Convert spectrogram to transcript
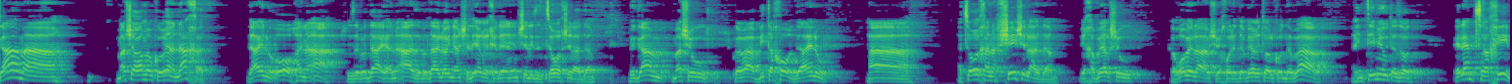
גם ה... מה שהרמב"ם קורא הנחת, דהיינו או הנאה, שזה ודאי, הנאה זה ודאי לא עניין של ערך אלא עניין של איזה צורך של האדם, וגם משהו קרה ביטחון, דהיינו הצורך הנפשי של האדם, בחבר שהוא קרוב אליו, שהוא יכול לדבר איתו על כל דבר, האינטימיות הזאת, אלה הם צרכים.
